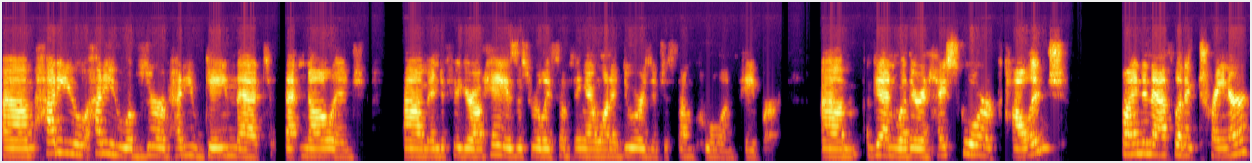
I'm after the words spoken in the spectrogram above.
How do you how do you observe? How do you gain that that knowledge and to figure out, hey, is this really something I want to do, or is it just sound cool on paper? Um, again, whether in high school or college, find an athletic trainer.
